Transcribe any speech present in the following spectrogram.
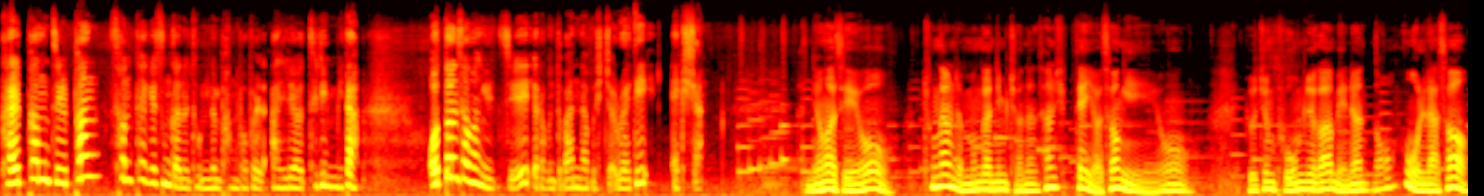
갈팡질팡 선택의 순간을 돕는 방법을 알려드립니다. 어떤 상황일지 여러분도 만나보시죠. 레디 액션. 안녕하세요. 충남 전문가님 저는 30대 여성이에요. 요즘 보험료가 매년 너무 올라서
